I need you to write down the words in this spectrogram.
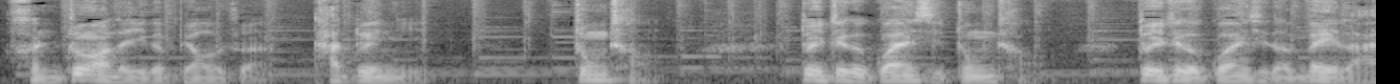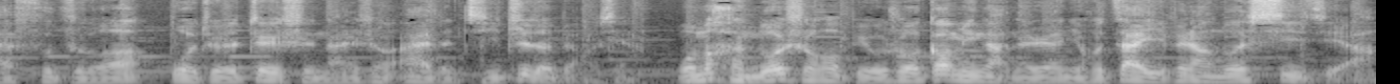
很重要的一个标准，他对你忠诚，对这个关系忠诚。对这个关系的未来负责，我觉得这是男生爱的极致的表现。我们很多时候，比如说高敏感的人，你会在意非常多细节啊。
